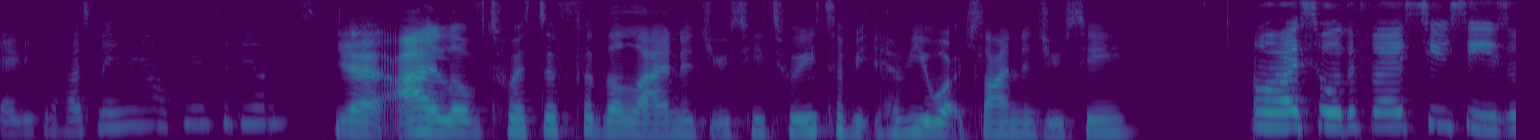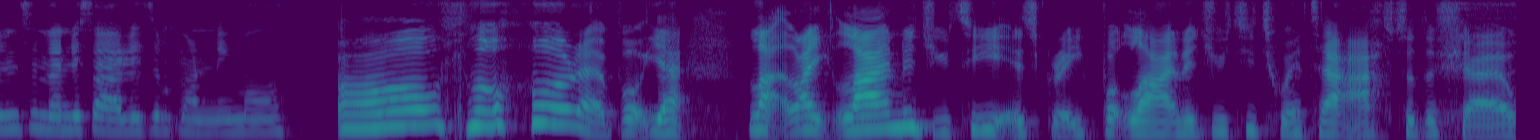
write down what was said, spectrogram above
anything has made me happier, to be honest. yeah. I love Twitter for the Line of Duty tweet. Have you Have you watched Line of Duty? Oh, I saw the first two seasons and then decided I didn't want any more. Oh, Laura. But yeah, like, like Line of Duty is great, but Line of Duty Twitter after the show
